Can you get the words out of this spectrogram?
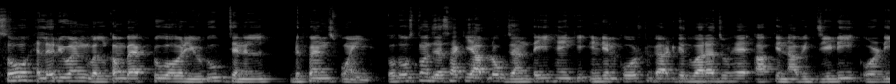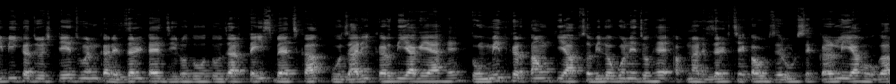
So hello everyone welcome back to our YouTube channel Defence Point तो दोस्तों, जैसा कि आप लोग जानते ही हैं कि इंडियन कोस्ट गार्ड के द्वारा जो है आपके नाविक जीडी और डीबी का जो स्टेज वन का रिज़ल्ट है ज़ीरो दो दो हज़ार तेईस बैच का, वो जारी कर दिया गया है। तो उम्मीद करता हूँ कि आप सभी लोगों ने जो है अपना रिज़ल्ट चेकआउट ज़रूर से कर लिया होगा।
